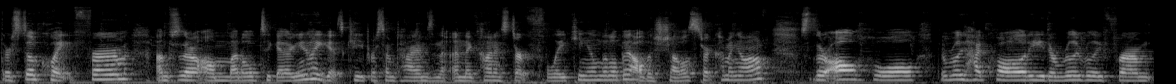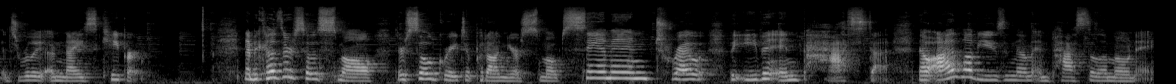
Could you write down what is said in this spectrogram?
They're still quite firm um, so they're all muddled together. You know how you get caper sometimes and, the, and they kind of start flaking a little bit. All the shells start coming off. So they're all whole. They're really high quality. They're really, really firm. It's really a nice caper. Now because they're so small, they're so great to put on your smoked salmon, trout, but even in pasta. Now I love using them in pasta limone.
